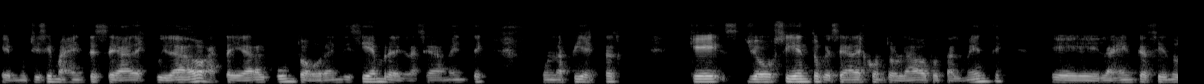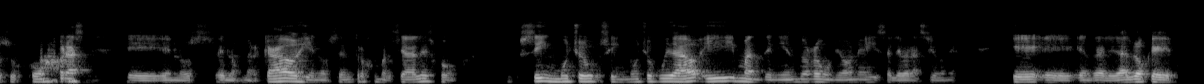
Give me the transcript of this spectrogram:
eh, muchísima gente se ha descuidado hasta llegar al punto ahora en diciembre, desgraciadamente, con las fiestas, que yo siento que se ha descontrolado totalmente. Eh, la gente haciendo sus compras en, los, en los mercados y en los centros comerciales con, sin, mucho, sin mucho cuidado y manteniendo reuniones y celebraciones que en realidad lo que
